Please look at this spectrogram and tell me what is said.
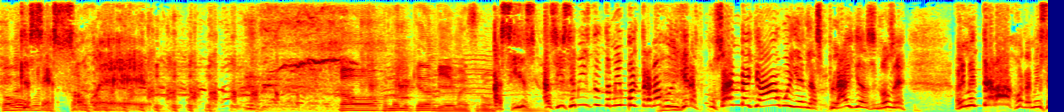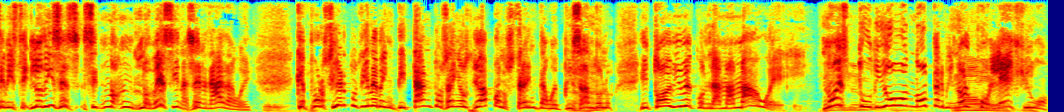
¿Cómo, ¿Qué es eso, güey? No, pues no le quedan bien, maestro. Así es, así se viste también para el trabajo. Dijeras, pues anda ya, güey, en las playas, no sé. En el trabajo también se viste. Lo dices, si- no, lo ves sin hacer nada, güey. Que por cierto tiene veintitantos años, ya para los treinta, güey, pisándolo. Y todavía vive con la mamá, güey. No estudió, no terminó No, el colegio.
